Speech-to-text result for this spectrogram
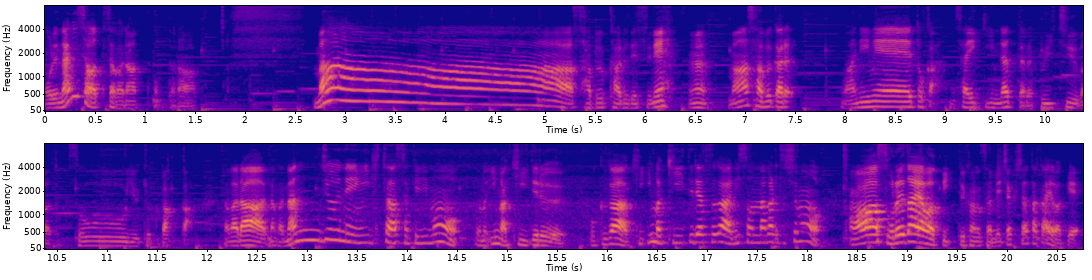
俺何触ってたかなと思ったら、まあ、サブカルですね。うん。まあサブカル。アニメとか、最近だったら VTuber とか、そういう曲ばっか。だから、なんか何十年生きた先にも、この今聴いてる、僕が今聴いてるやつがアニソン流れとしても、ああ、それだよって言ってる可能性はめちゃくちゃ高いわけ。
